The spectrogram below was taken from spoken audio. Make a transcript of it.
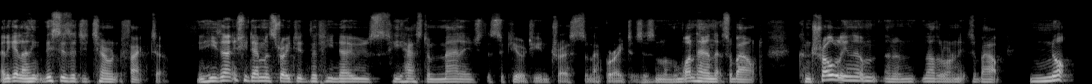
And again, I think this is a deterrent factor. He's actually demonstrated that he knows he has to manage the security interests and apparatuses. And on the one hand, that's about controlling them, and another one, it's about not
